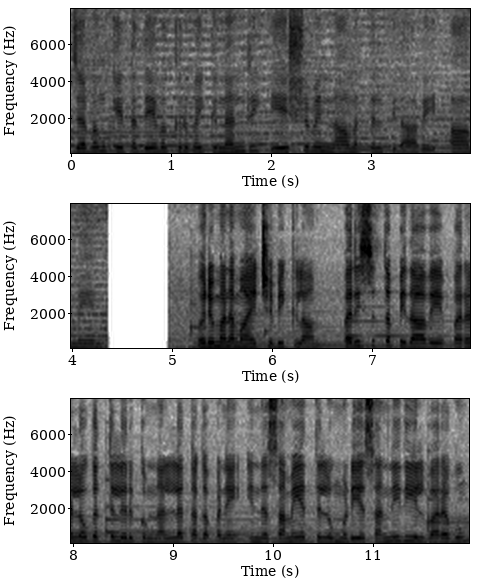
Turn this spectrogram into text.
ஜெபம் கேட்ட தேவ கிருபைக்கு நன்றி. இயேசுவின் நாமத்தில் பிதாவே. ஆமேன். ஒரு செபிக்கலாம். ஜெபிக்கலாம் பரிசுத்த பிதாவே பரலோகத்தில் இருக்கும் நல்ல தகப்பனே இந்த சமயத்தில் உம்முடைய சந்நிதியில் வரவும்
